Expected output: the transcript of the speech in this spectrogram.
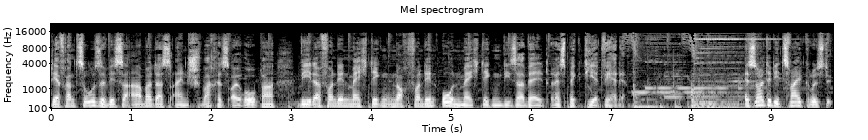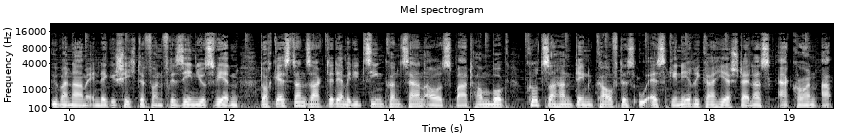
Der Franzose wisse aber, dass ein schwaches Europa weder von den Mächtigen noch von den Ohnmächtigen dieser Welt respektiert werde. Es sollte die zweitgrößte Übernahme in der Geschichte von Fresenius werden, doch gestern sagte der Medizinkonzern aus Bad Homburg kurzerhand den Kauf des US-Generika-Herstellers Acorn ab.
